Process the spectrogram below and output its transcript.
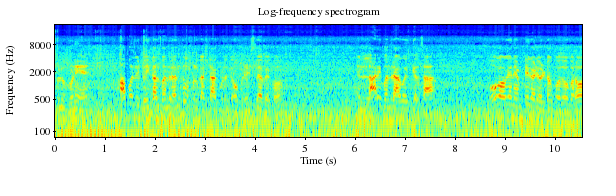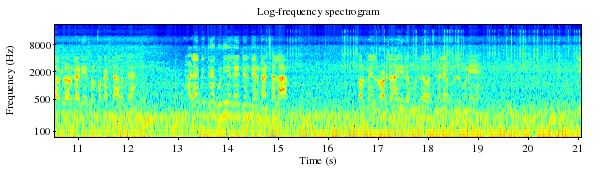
ಫುಲ್ ಗುಣಿ. ಆಪೋಸಿಟ್ ವೆಹಿಕಲ್ ಬಂದರೆ ಅಂತೂ ಫುಲ್ ಕಷ್ಟ ಆಗ್ಬಿಡುತ್ತೆ, ಒಬ್ರು ಇಳಿಸ್ಲೇಬೇಕು. ಇನ್ನು ಲಾರಿ ಬಂದರೆ ಆಗೋಯ್ತು ಕೆಲಸ. ಹೋಗೋಗೇನು ಎಂ ಟಿ ಗಾಡಿ ಹೊಲ್ಟೋಗ್ಬೋದು, ಬರೋವಾಗ ಲೋಡ್ ಗಾಡಿ ಸ್ವಲ್ಪ ಕಷ್ಟ ಆಗುತ್ತೆ. ಮಳೆ ಬಿದ್ದರೆ ಗುಣಿ ಎಲ್ಲೈತೆ ಅಂತ ಏನು ಕಾಣಿಸಲ್ಲ. ಸ್ವಲ್ಪ ಇಲ್ಲಿ ರೋಡ್ ಚೆನ್ನಾಗಿದೆ, ಮುಂದೆ ಹೋದ್ಮೇಲೆ ಫುಲ್ ಗುಣಿ. ಈ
